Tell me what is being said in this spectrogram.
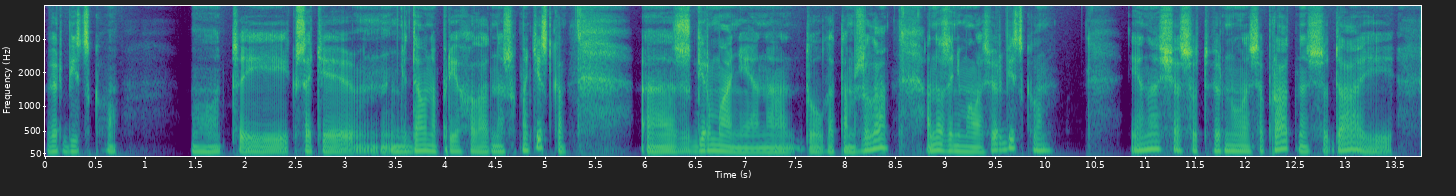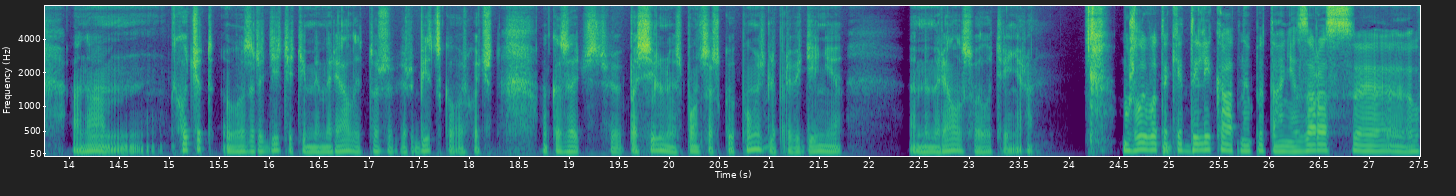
Вербицкого. Вот. И, кстати, недавно приехала одна шахматистка э, с Германии, она долго там жила. Она занималась Вербицкого. И она сейчас вот вернулась обратно сюда, и она хочет возродить эти мемориалы тоже Вербицкого, хочет оказать посильную спонсорскую помощь для проведения э, меморіалу свого тренера. Можливо, таке делікатне питання. Зараз е,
